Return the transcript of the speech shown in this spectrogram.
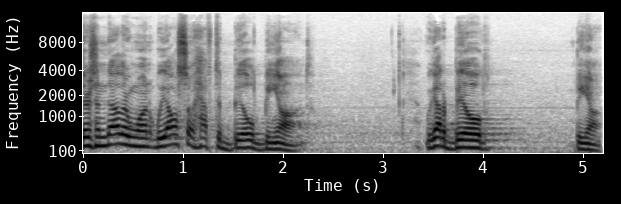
there's another one. We also have to build beyond. We got to build beyond.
